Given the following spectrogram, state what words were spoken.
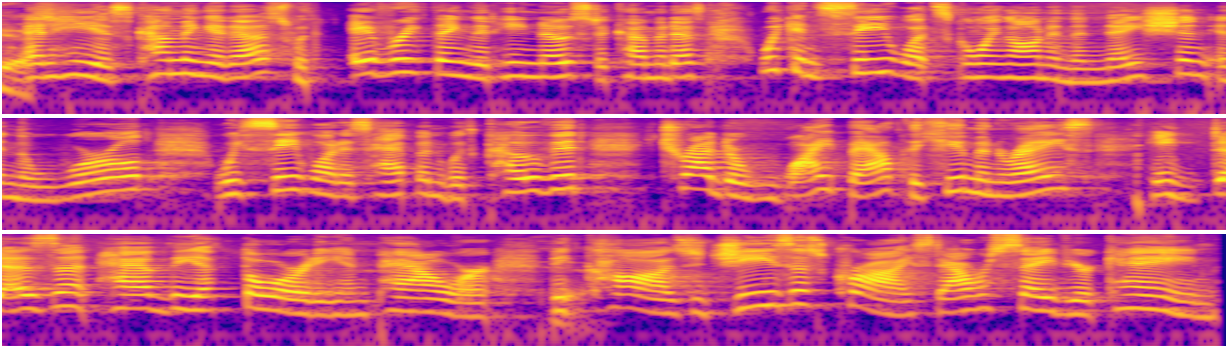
yes. and he is coming at us with everything that he knows to come at us. We can see what's going on in the nation, in the world. We see what has happened with COVID. He tried to wipe out the human race. He doesn't have the authority and power because Jesus Christ, our Savior, came.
